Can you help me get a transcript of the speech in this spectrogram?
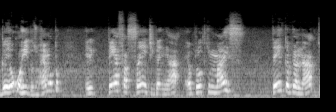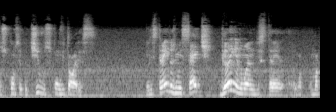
Ganhou corridas. O Hamilton ele tem a façanha de ganhar, é o piloto que mais tem campeonatos consecutivos com vitórias. Ele estreia em 2007, ganha no ano de estreia uma, uma,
